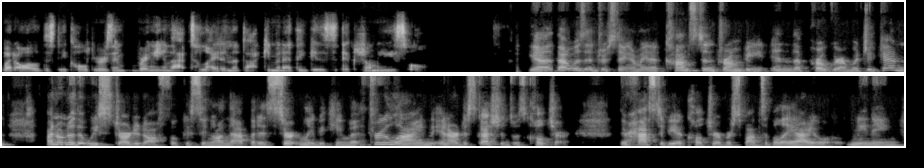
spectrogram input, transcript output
but all of the stakeholders and bringing that to light in the document, I think is extremely useful. Yeah, that was interesting. I mean, a constant drumbeat in the program, which again, I don't know that we started off focusing on that, but it certainly became a through line in our discussions was culture. There has to be a culture of responsible AI, meaning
